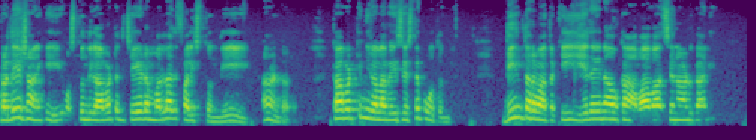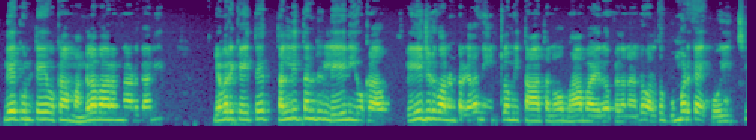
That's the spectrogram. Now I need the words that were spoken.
ప్రదేశానికి వస్తుంది కాబట్టి అది చేయడం వల్ల అది ఫలిస్తుంది అని అంటారు. కాబట్టి మీరు అలా వేసేస్తే పోతుంది. దీని తర్వాతకి ఏదైనా ఒక అమావాస్య నాడు కానీ లేకుంటే ఒక మంగళవారం నాడు కానీ ఎవరికైతే తల్లి తండ్రి లేని ఒక ఏజ్డ్ వాళ్ళు ఉంటారు కదా మీ ఇంట్లో మీ తాతనో బాబాయిలో పెదనాన్నో వాళ్ళతో గుమ్మడికాయ కోయించి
